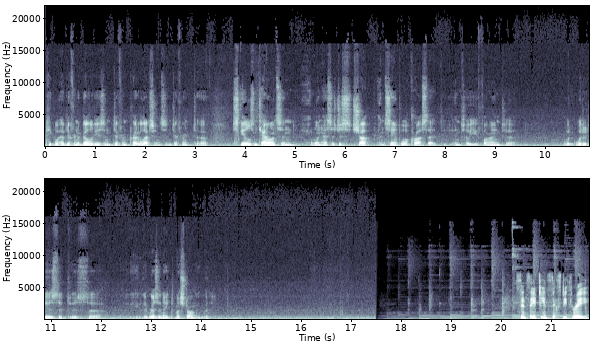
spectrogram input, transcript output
people have different abilities and different predilections and different uh, skills and talents and one has to just shop and sample across that until you find uh, what, what it is that is uh, that resonate most strongly with. Since 1863,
